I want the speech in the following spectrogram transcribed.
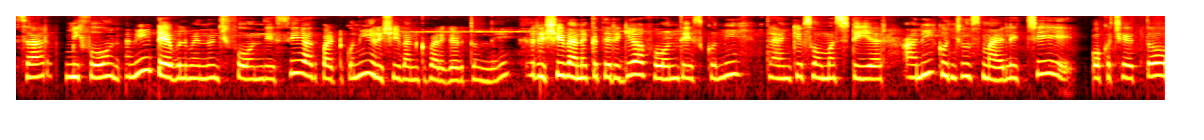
సార్ మీ ఫోన్ అని టేబుల్ మీద నుంచి ఫోన్ తీసి అది పట్టుకుని రిషి వెనక పరిగెడుతుంది. రిషి వెనక్కి తిరిగి ఆ ఫోన్ తీసుకుని thank you so much dear అని కొంచెం స్మైల్ ఇచ్చి ఒక చేత్తో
